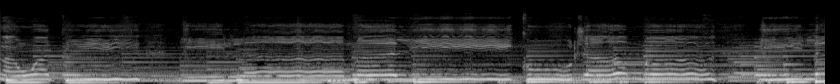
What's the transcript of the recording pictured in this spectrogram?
لغوتي إلى مليك جمال. إلى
